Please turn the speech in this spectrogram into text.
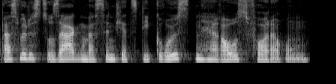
Was würdest du sagen, was sind jetzt die größten Herausforderungen,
